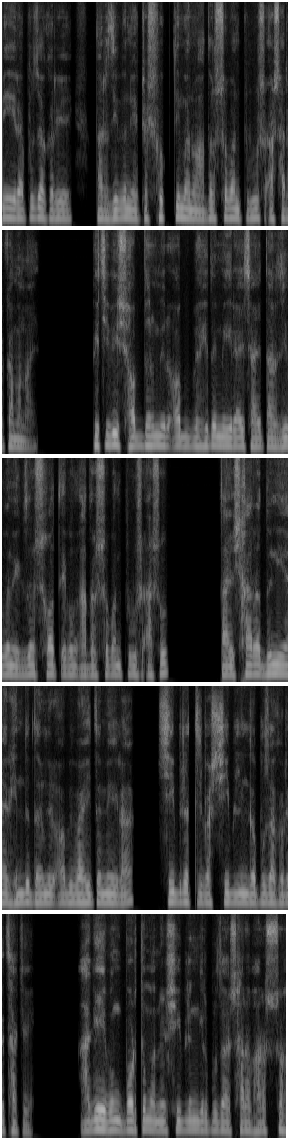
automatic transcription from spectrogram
মেয়েরা পূজা করে তার জীবনে একটা শক্তিমান ও আদর্শবান পুরুষ আসার কামনায়। পৃথিবীর সব ধর্মের অবিবাহিত মেয়েরাই চায় তার জীবনে একজন সৎ এবং আদর্শবান পুরুষ আসুক। তাই সারা দুনিয়ার হিন্দু ধর্মের অবিবাহিত মেয়েরা শিবরাত্রি বা শিবলিঙ্গ পূজা করে থাকে। আগে এবং বর্তমানে শিবলিঙ্গের পূজা সারা ভারতসহ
